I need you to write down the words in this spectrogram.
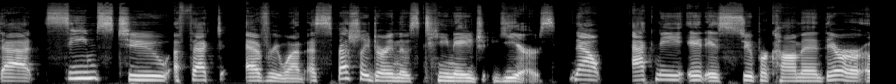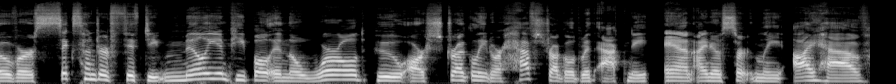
that seems to affect everyone, especially during those teenage years. Now, acne, it is super common. There are over 650 million people in the world who are struggling or have struggled with acne. And I know certainly I have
